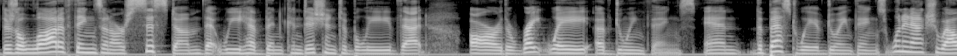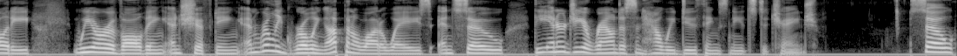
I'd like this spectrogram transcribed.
There's a lot of things in our system that we have been conditioned to believe that are the right way of doing things and the best way of doing things, when in actuality, we are evolving and shifting and really growing up in a lot of ways. And so the energy around us and how we do things needs to change. So,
